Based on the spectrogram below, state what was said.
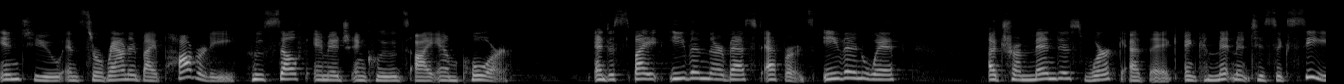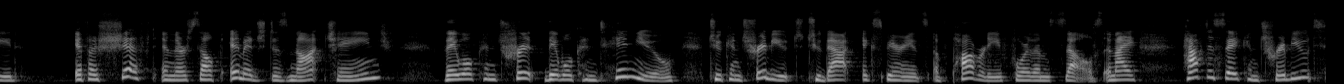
into and surrounded by poverty whose self image includes, I am poor. And despite even their best efforts, even with a tremendous work ethic and commitment to succeed, if a shift in their self image does not change, they will, contri- they will continue to contribute to that experience of poverty for themselves. And I have to say contribute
